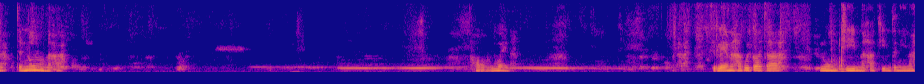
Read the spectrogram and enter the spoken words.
นะจะนุ่มนะคะ อมด้วยนะเสร็จแล้วนะคะปุ้ยก็จะลงครีมนะคะ ครีมตัวนี้นะ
